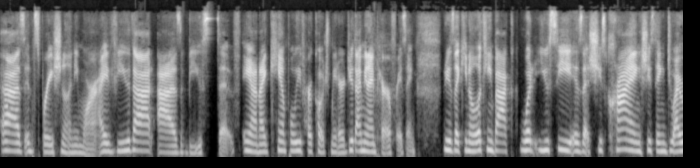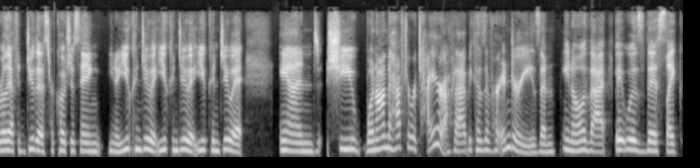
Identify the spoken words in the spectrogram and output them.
as inspirational anymore. I view that as abusive. And I can't believe her coach made her do that. I mean, I'm paraphrasing. But he's like, you know, looking back, what you see is that she's crying. She's saying, Do I really have to do this? Her coach is saying, you know, you can do it, you can do it, you can do it. And she went on to have to retire after that because of her injuries. And, you know, that it was this like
